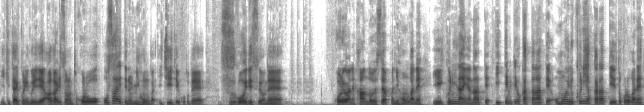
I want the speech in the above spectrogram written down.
行きたい国々で上がりそうなところを抑えての日本が1位ということですごいですよね。これはね感動ですやっぱ日本がねいい国なんやなって行ってみてよかったなって思える国やからっていうところがね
